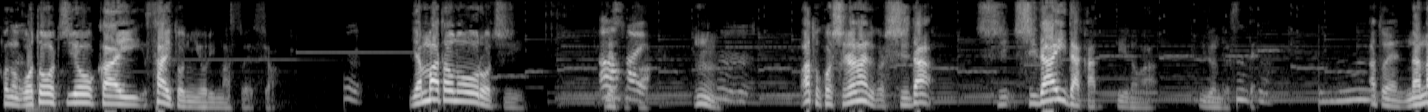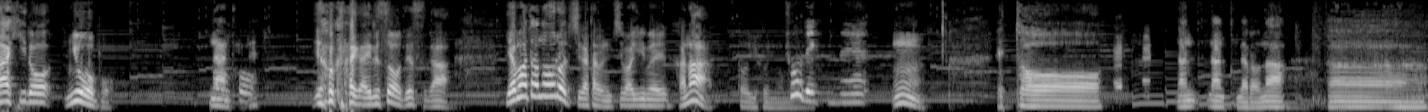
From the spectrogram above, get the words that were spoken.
このご当地妖怪サイトによりますとですよ。うん。ヤマタノオロチですとか。あはい。う。うんんうん。あとこれ知らないのか、シダ、し、シダイダカっていうのがいるんですって。うんうん。あとね、七広女房。なんてね、妖怪がいるそうですが、ヤマタノオロチが多分一番有名かな、というふうに思う。そうですね。うん。えっと、なん、なんて言うんだろうな。あ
